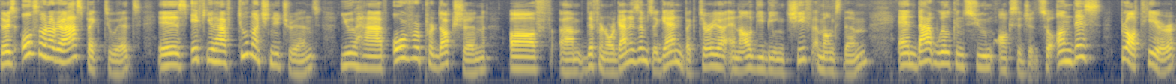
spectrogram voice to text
There's also another aspect to it, is if you have too much nutrients, you have overproduction of um, different organisms, again, bacteria and algae being chief amongst them, and that will consume oxygen. So on this plot here,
